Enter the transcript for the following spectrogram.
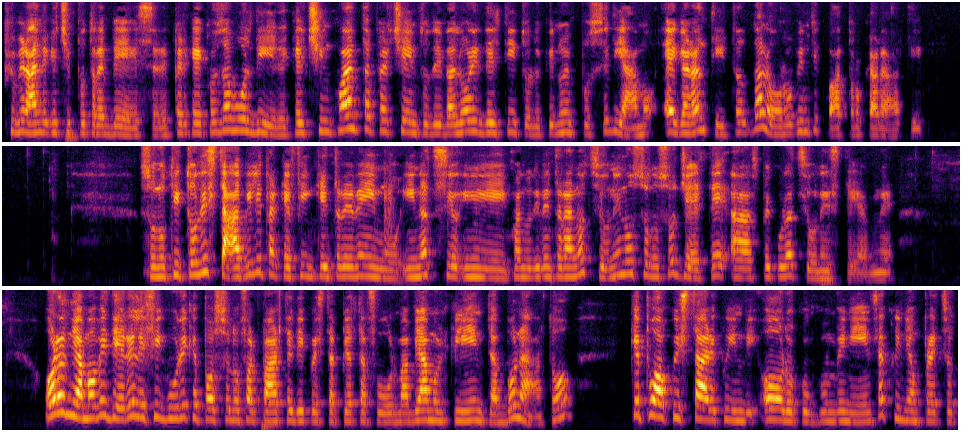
più grande che ci potrebbe essere, perché cosa vuol dire? Che il 50% dei valori del titolo che noi possediamo è garantito dall'oro 24 carati. Sono titoli stabili perché finché entreremo in azioni, quando diventeranno azioni, non sono soggette a speculazioni esterne. Ora andiamo a vedere le figure che possono far parte di questa piattaforma. Abbiamo il cliente abbonato, che può acquistare quindi oro con convenienza, quindi a un prezzo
